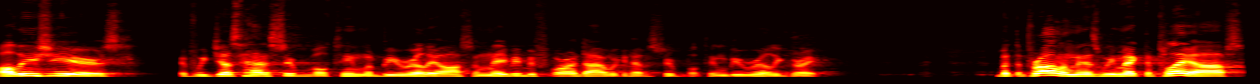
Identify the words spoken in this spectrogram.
all these years, if we just had a Super Bowl team, would be really awesome. Maybe before I die, we could have a Super Bowl team. It'd be really great. But the problem is, we make the playoffs.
